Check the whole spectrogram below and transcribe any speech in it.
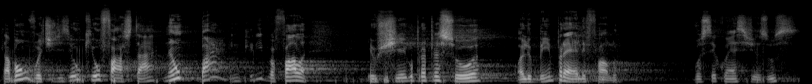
Tá bom, vou te dizer o que eu faço, tá? Não, pá, incrível, fala. Eu chego para a pessoa, olho bem para ela e falo: Você conhece Jesus?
